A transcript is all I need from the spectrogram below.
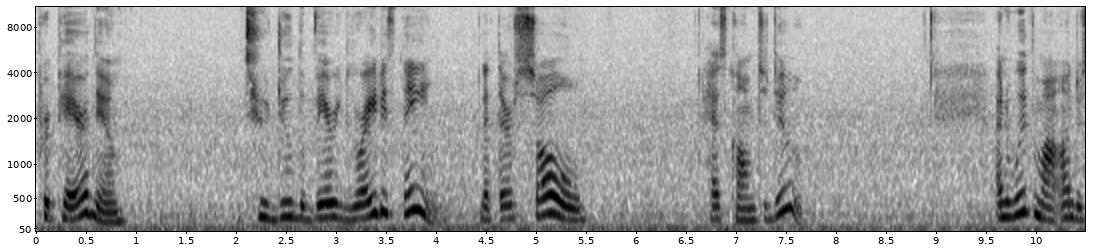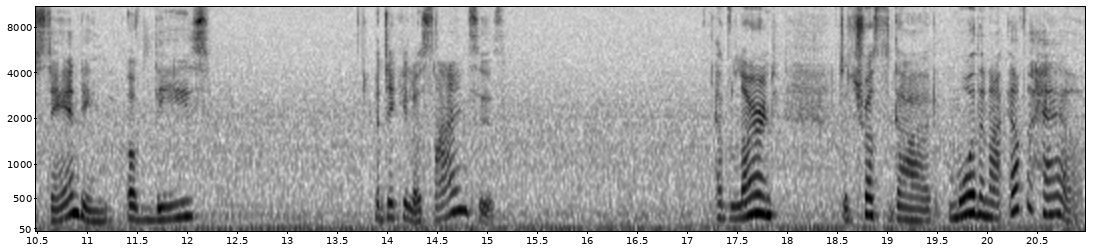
prepare them to do the very greatest thing that their soul has come to do. And with my understanding of these particular sciences, I've learned to trust God more than I ever have.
